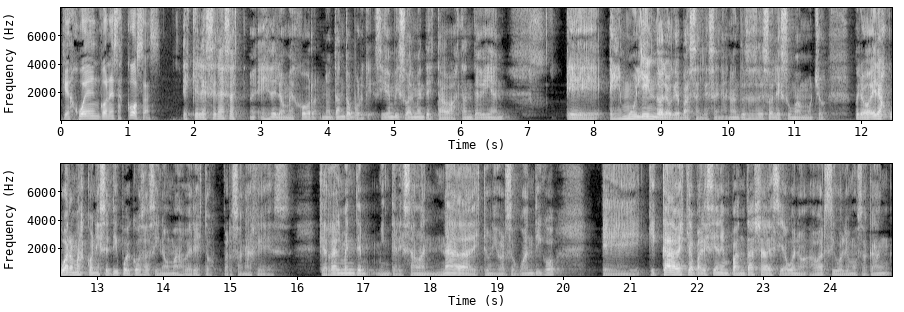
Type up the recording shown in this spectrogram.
que jueguen con esas cosas. Es que la escena esa es- de lo mejor, no tanto porque, si bien visualmente está bastante bien, eh, es muy lindo lo que pasa en la escena, ¿no? Entonces eso le suma mucho. Pero era jugar más con ese tipo de cosas y no más ver estos personajes que realmente me interesaban nada de este universo cuántico, eh, que cada vez que aparecían en pantalla decía, bueno, a ver si volvemos a Kang,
